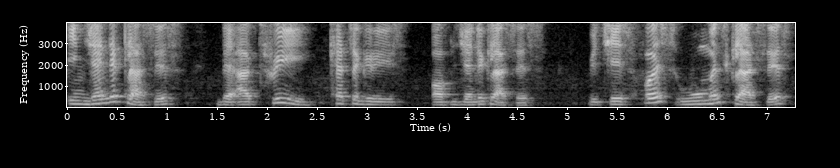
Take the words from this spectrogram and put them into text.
In gender classes, there are three categories of gender classes, which is first women's classes,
